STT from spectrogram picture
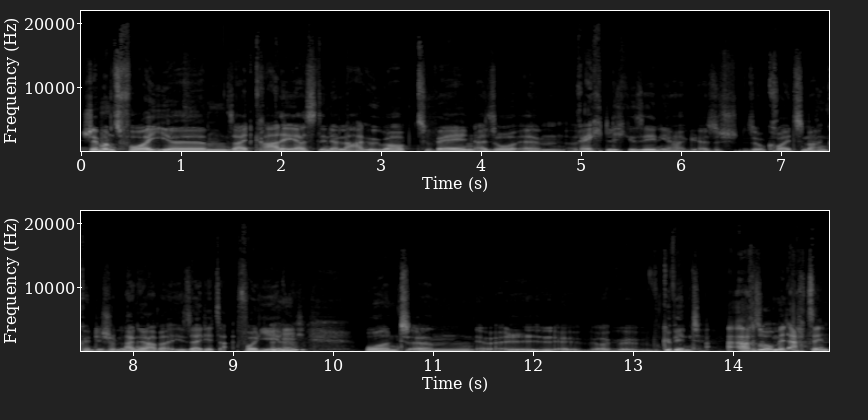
Stellen wir uns vor, ihr ähm, seid gerade erst in der Lage, überhaupt zu wählen. Also ähm, rechtlich gesehen, ja, also so Kreuze machen könnt ihr schon lange, aber ihr seid jetzt volljährig. Und ähm, äh, äh, gewinnt. Ach so, mit 18.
